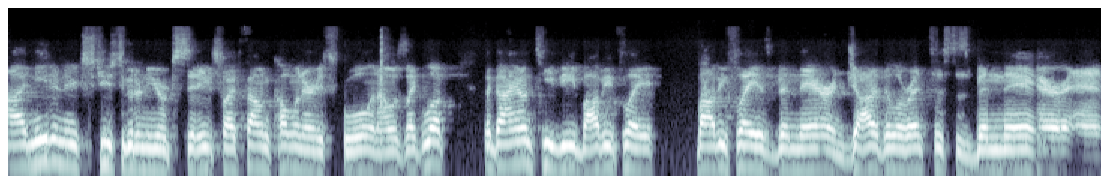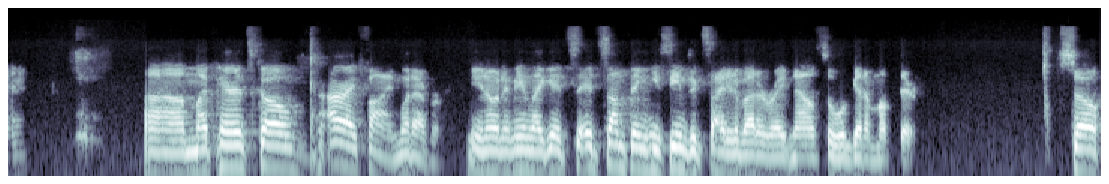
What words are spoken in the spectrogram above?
I needed an excuse to go to New York City. So I found culinary school and I was like, look, the guy on TV, Bobby Flay, Bobby Flay has been there and Giada De Laurentiis has been there. And um, my parents go, all right, fine, whatever. You know what I mean? Like it's, it's something he seems excited about it right now. So we'll get him up there. So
